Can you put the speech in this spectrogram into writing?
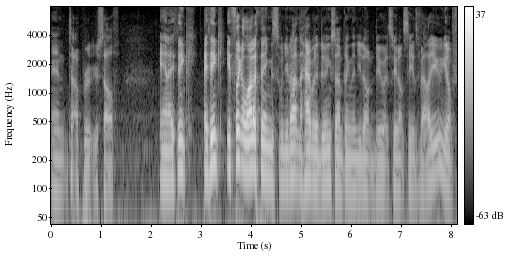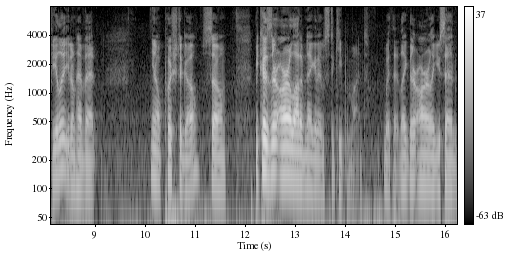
and to uproot yourself, and I think I think it's like a lot of things when you're not in the habit of doing something, then you don't do it, so you don't see its value, you don't feel it, you don't have that, you know, push to go. So, because there are a lot of negatives to keep in mind with it. Like there are, like you said,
